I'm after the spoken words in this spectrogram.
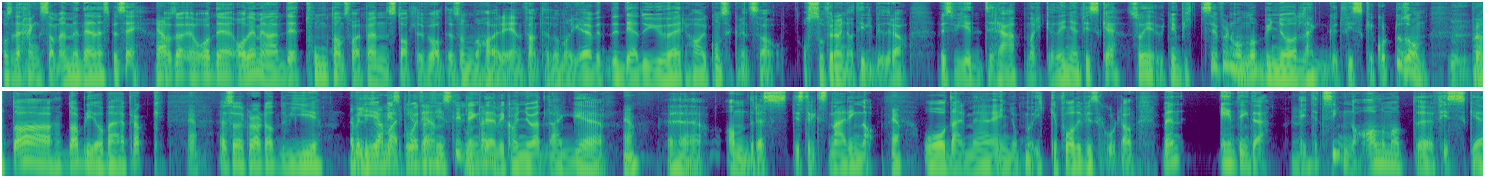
Altså Det henger sammen med det Espen sier. Ja. Altså, og, det, og det mener jeg det er et tungt ansvar på en statlig forvalter som har en femtedel av Norge. Det, det du gjør, har konsekvenser også for andre tilbydere. Hvis vi dreper markedet innen fiske, så er det jo ikke noe vits i for noen å begynne å legge ut fiskekort og sånn. For at da, da blir det jo bare prakk. Ja. Så det er klart at vi, vi, vi står i en stilling der vi kan ødelegge Ja. eh, andres distriktsnæring, da. Ja. Og dermed ende opp med å ikke få de fiskekortene. Men én ting til. Mm. Er ikke et signal om at eh, fiske,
